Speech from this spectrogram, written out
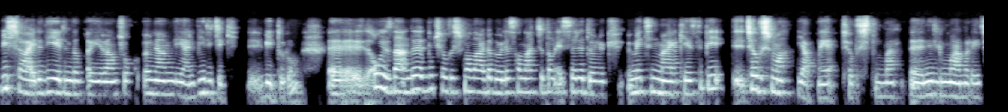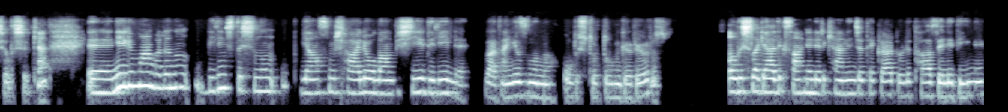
bir şairi diğerinden ayıran çok önemli yani biricik e, bir durum. E, o yüzden de bu çalışmalarda böyle sanatçıdan esere dönük metin merkezli bir e, çalışma yapmaya çalıştım ben Nilgün Marmara'yı çalışırken. Nilgün Marmara'nın bilinç dışının yansımış hali olan bir şiir diliyle zaten yazımını oluşturduğunu görüyoruz alışla geldik sahneleri kendince tekrar böyle tazelediğini,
